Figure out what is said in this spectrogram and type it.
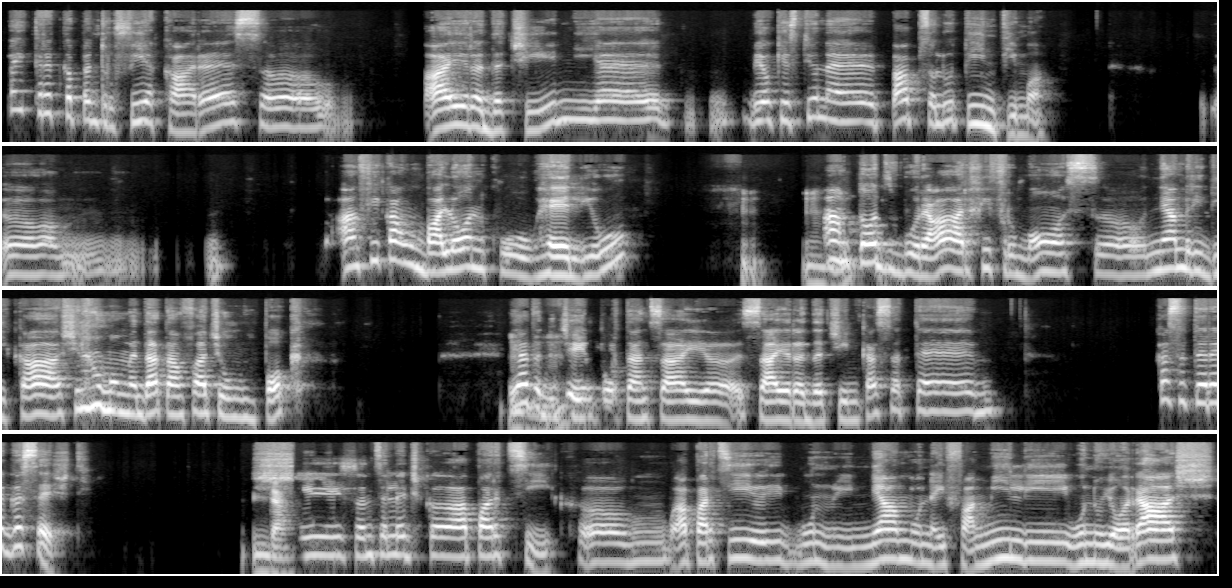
Păi, cred că pentru fiecare să ai rădăcini e, e o chestiune absolut intimă. Am fi ca un balon cu heliu Mm-hmm. Am tot zbura, ar fi frumos, uh, ne-am ridicat și la un moment dat am face un poc. Iată mm-hmm. de ce e important să ai, uh, să ai rădăcini, ca să te, ca să te regăsești. Da. Și să înțelegi că aparții, că um, aparții unui neam, unei familii, unui oraș,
